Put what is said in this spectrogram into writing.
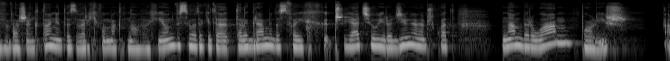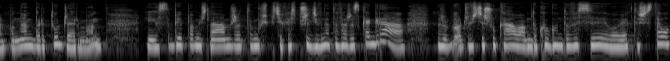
w Waszyngtonie, to jest w archiwum akt. I on wysyła takie te telegramy do swoich przyjaciół i rodziny, na przykład number one Polish albo number two German. I ja sobie pomyślałam, że to musi być jakaś przedziwna towarzyska gra. Żeby oczywiście szukałam, do kogo on to wysyłał, jak to się stało.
